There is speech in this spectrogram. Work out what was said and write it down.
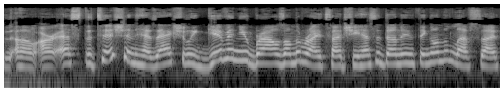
uh, our esthetician has actually given you brows on the right side. She hasn't done anything on the left side.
